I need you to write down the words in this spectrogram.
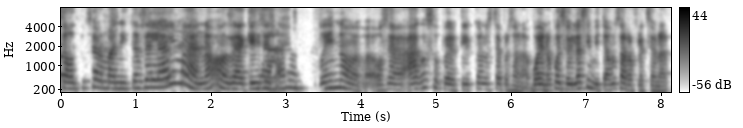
son tus hermanitas del alma, ¿no? O sea, que dices, bueno, o sea, hago súper clic con esta persona. Bueno, pues hoy las invitamos a reflexionar.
